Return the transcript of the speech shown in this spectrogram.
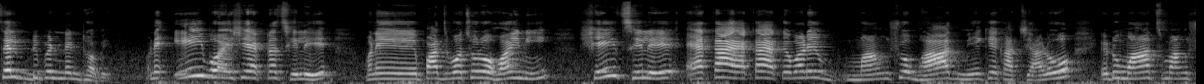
সেলফ ডিপেন্ডেন্ট হবে। মানে এই বয়সে একটা ছেলে মানে পাঁচ বছরও হয়নি, সেই ছেলে একা একা একেবারে মাংস, ভাত মেখে খাচ্ছে। আরও একটু মাছ, মাংস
